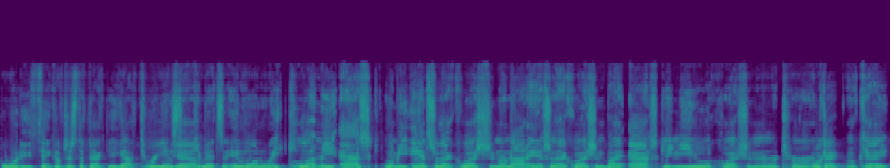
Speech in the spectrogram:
But what do you think of just the fact that you got three in-state Yeah. commits in, in one week? Let me ask. Let me answer that question, or not answer that question, by asking you a question in return. Okay. Okay.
